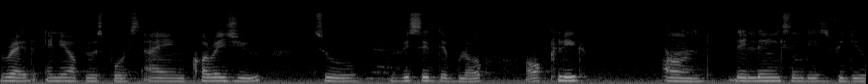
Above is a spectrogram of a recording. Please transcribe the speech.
read any of those posts, I encourage you to visit the blog or click on the links in this video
